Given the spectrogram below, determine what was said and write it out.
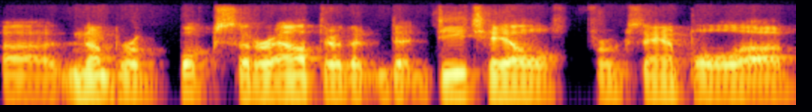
uh, number of books that are out there that, that detail, for example, uh,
